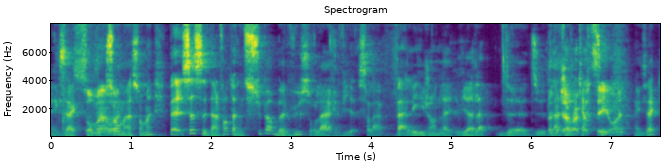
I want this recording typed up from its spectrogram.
Exact. Sûrement, ouais. sûrement, sûrement. Ben, ça, c'est dans le fond, t'as une super belle vue sur la rivière, sur la vallée, genre de la rivière de la, de, du- de La la rivière Jacques-Cartier. Jacques-Cartier, ouais. Exact.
